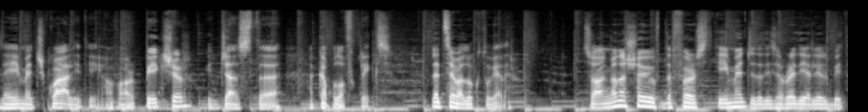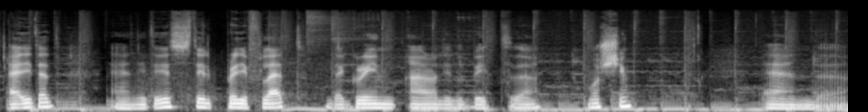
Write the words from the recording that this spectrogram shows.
the image quality of our picture with just uh, a couple of clicks. Let's have a look together. So I'm gonna show you the first image that is already a little bit edited and it is still pretty flat. The green are a little bit uh, mushy. And uh,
